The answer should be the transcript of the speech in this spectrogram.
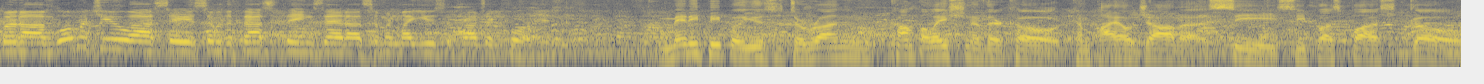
but um, what would you uh, say is some of the best things that uh, someone might use the project for? Many people use it to run compilation of their code, compile Java, C, C++, Go,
